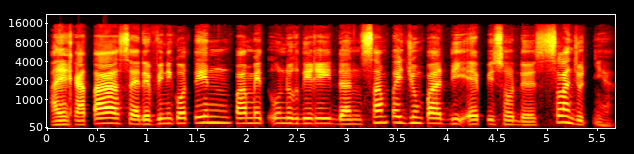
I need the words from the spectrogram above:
Akhir kata, saya Devi Nikotin, pamit undur diri dan sampai jumpa di episode selanjutnya.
